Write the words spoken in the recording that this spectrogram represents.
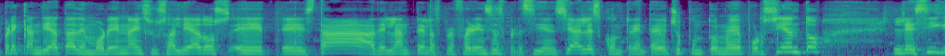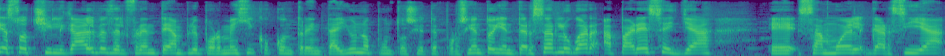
precandidata de Morena y sus aliados, eh, está adelante en las preferencias presidenciales con 38.9%. Le sigue Xochil Gálvez del Frente Amplio por México con 31.7%. Y en tercer lugar aparece ya eh, Samuel García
